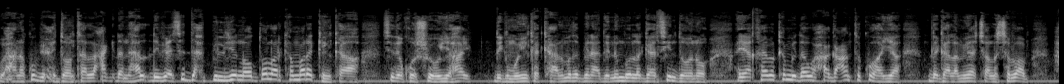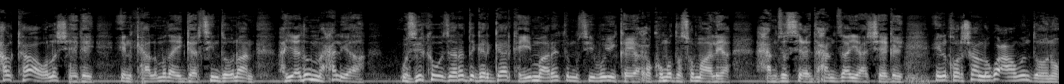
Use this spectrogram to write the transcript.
Waxaana ku bixi doontaa lacag dhan hal dhibic saddex bilyan oo dollarka maraykanka ah sida qorshuhu yahay. Degmooyinka kaalmada binaadinimo la gaarsiin doono ayaa qaybo ka mid ah waxaa gacanta ku haya dagaalamayaasha al-shabaab halkaa oo la sheegay in kaalmada ay gaarsiin doonaan hay'ado maxalli ah wasiirka wasaaradda gargaarka iyo maareynta musiibooyinka ee xukuumadda soomaaliya xamse siciid xamse ayaa sheegay in qorshahan lagu caawin doono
